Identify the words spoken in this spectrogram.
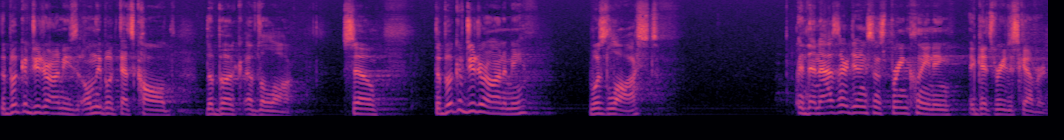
The book of Deuteronomy is the only book that's called the book of the law. So, the book of Deuteronomy was lost And then as they're doing some spring cleaning, it gets rediscovered.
